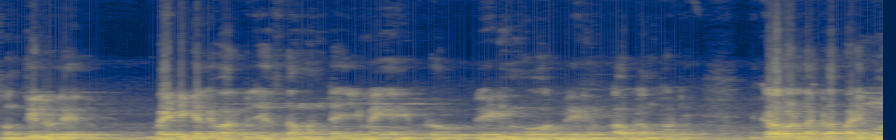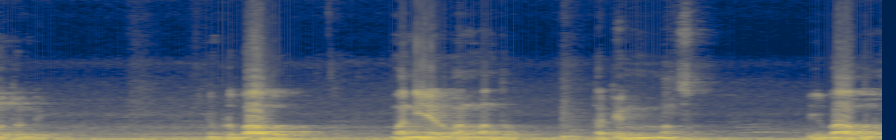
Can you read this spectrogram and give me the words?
సొంత ఇల్లు లేదు. బయటికి వెళ్ళి వర్క్ చేద్దామంటే ఈమె ఇప్పుడు బ్లీడింగ్ ఓవర్ బ్లీడింగ్ ప్రాబ్లం తోటి ఎక్కడ పడితే అక్కడ పడిపోతుంది. ఇప్పుడు బాబు one year one month thirteen months. ఈ బాబును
